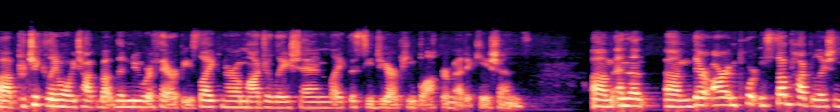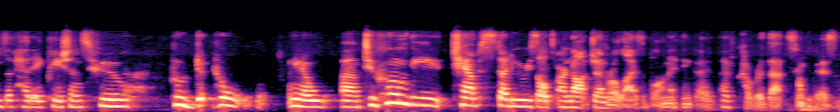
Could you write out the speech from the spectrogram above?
uh, particularly when we talk about the newer therapies like neuromodulation, like the CGRP blocker medications. Um, and then um, there are important subpopulations of headache patients who, who, who you know, um, to whom the CHAMP study results are not generalizable. And I think I, have covered that, so you guys.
